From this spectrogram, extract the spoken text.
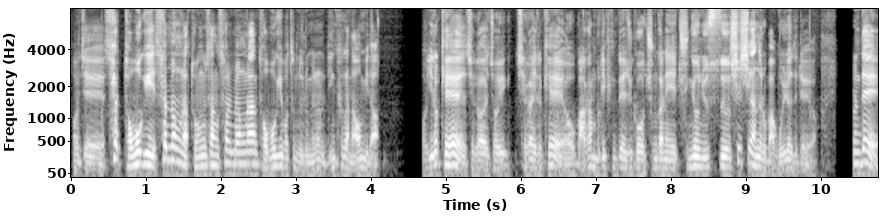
어 이제 설, 더보기 설명란 동영상 설명란 더보기 버튼 누르면은 링크가 나옵니다. 어, 이렇게 제가 저희 제가 이렇게 어, 마감 브리핑도 해주고 중간에 중요 뉴스 실시간으로 막 올려드려요. 그런데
